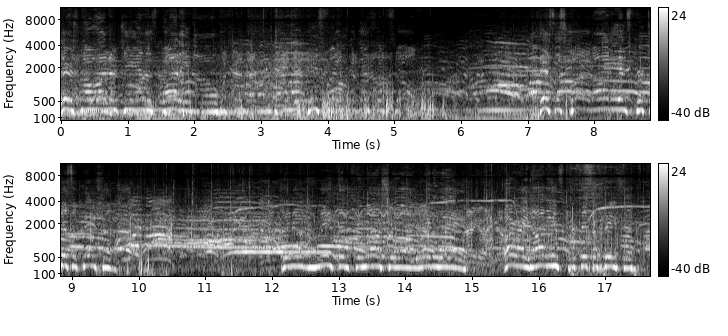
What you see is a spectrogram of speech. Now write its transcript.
There's no energy in his body now. He's fighting against himself. This is called audience participation. We need Nathan from Oshawa right away. All right, audience participation.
